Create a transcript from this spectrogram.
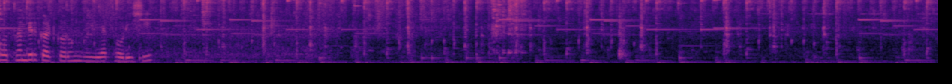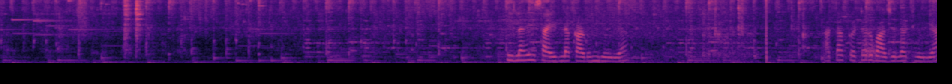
कोथिंबीर कट करून घेऊया थोडीशी. तिलाही साईडला काढून घेऊया. आता कटर बाजूला ठेवूया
